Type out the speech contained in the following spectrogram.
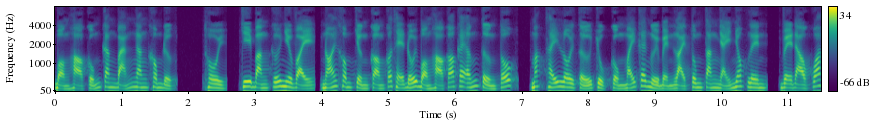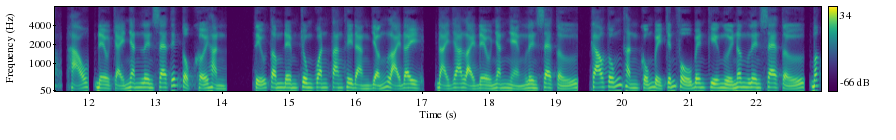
bọn họ cũng căn bản ngăn không được, Thôi, chi bằng cứ như vậy, nói không chừng còn có thể đối bọn họ có cái ấn tượng tốt, mắt thấy lôi tử chuột cùng mấy cái người bệnh lại tung tăng nhảy nhót lên, về đào quát, hảo, đều chạy nhanh lên xe tiếp tục khởi hành. Tiểu tâm đêm trung quanh tăng thi đàn dẫn lại đây, đại gia lại đều nhanh nhẹn lên xe tử, Cao Tuấn Thành cũng bị chính phủ bên kia người nâng lên xe tử, bất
